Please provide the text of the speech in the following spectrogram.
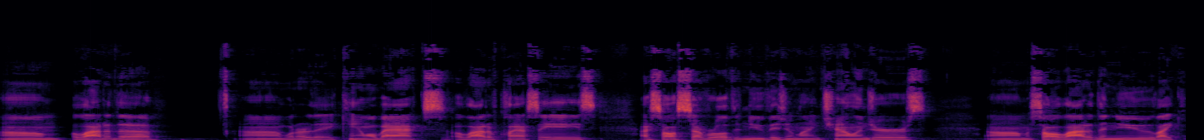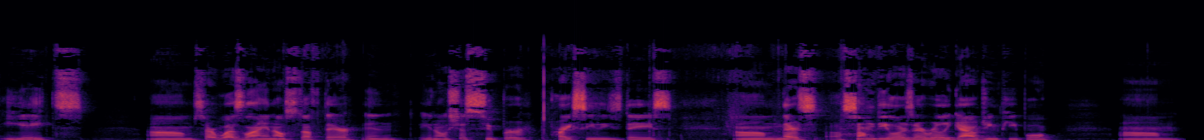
Um, a lot of the, uh, what are they, camelbacks, a lot of Class A's. I saw several of the new Vision Line Challengers. Um, I saw a lot of the new, like, E8s. Um, so there was Lionel stuff there. And, you know, it's just super pricey these days. Um, there's uh, some dealers that are really gouging people. Um,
